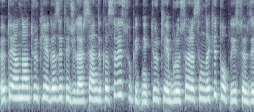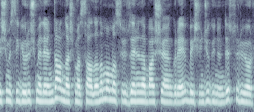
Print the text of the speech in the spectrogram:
Öte yandan Türkiye Gazeteciler Sendikası ve Sputnik Türkiye Bürosu arasındaki toplu iş sözleşmesi görüşmelerinde anlaşma sağlanamaması üzerine başlayan grev 5. gününde sürüyor.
